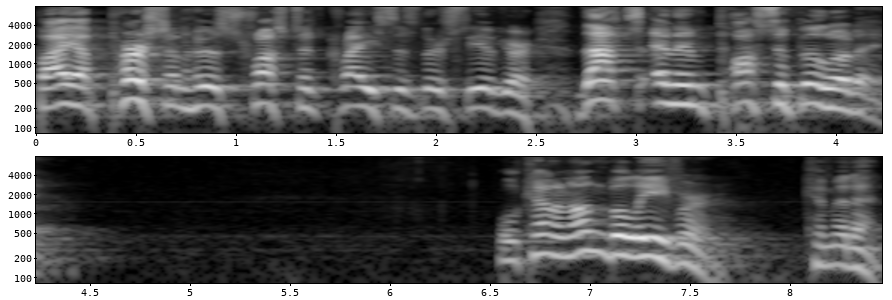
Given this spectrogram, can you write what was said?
by a person who has trusted Christ as their Savior. That's an impossibility. Well, can an unbeliever commit it?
